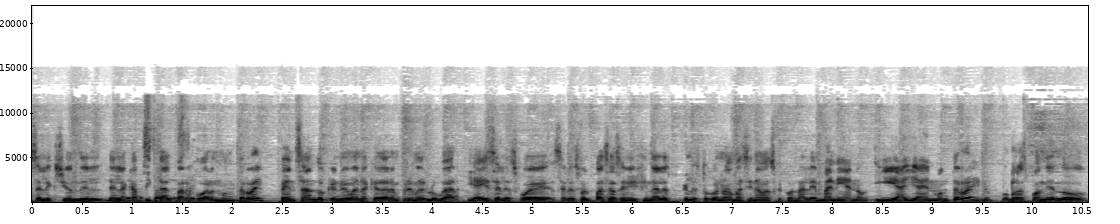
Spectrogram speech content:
selección del- de la capital para jugar en Monterrey, pensando que no iban a quedar en primer lugar. Y ahí se les fue, se les fue el pase a semifinales porque les tocó nada más y nada más que con Alemania, ¿no? Y allá en Monterrey, ¿no? Respondiendo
